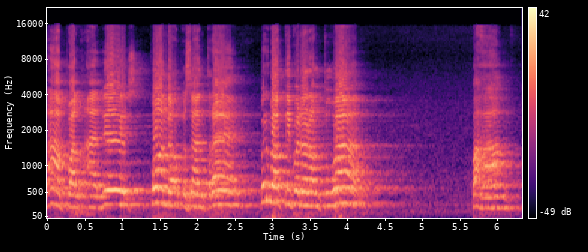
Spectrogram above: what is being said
hafal hadis, pondok pesantren, berbakti pada orang tua. Paham?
